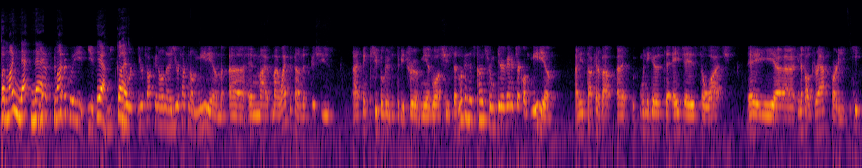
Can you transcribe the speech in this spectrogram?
But my net net, Yeah, my- specifically, you, Yeah, you, go ahead. You were, you were talking on a, you were talking on Medium, uh, and my my wife had found this because she's I think she believes it to be true of me as well. She said, "Look at this post from Gary Vaynerchuk on Medium. Uh, he's talking about uh, when he goes to AJ's to watch a uh, NFL draft party. He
